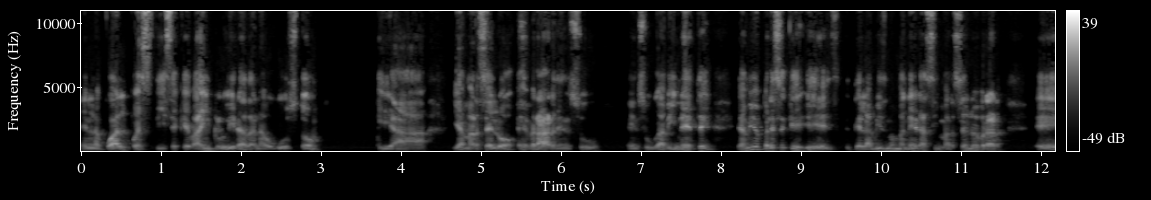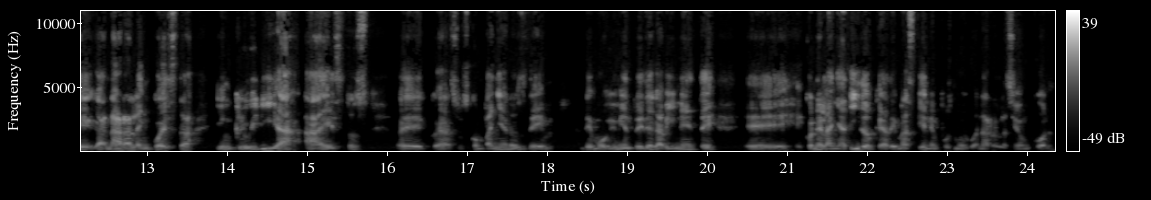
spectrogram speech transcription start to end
en la cual pues dice que va a incluir a Dan Augusto y a, a Marcelo Ebrard en su en su gabinete. Y a mí me parece que eh, de la misma manera, si Marcelo Ebrard eh, ganara la encuesta, incluiría a estos, eh, a sus compañeros de, movimiento y de gabinete eh, con el añadido que además tienen pues muy buena relación con,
